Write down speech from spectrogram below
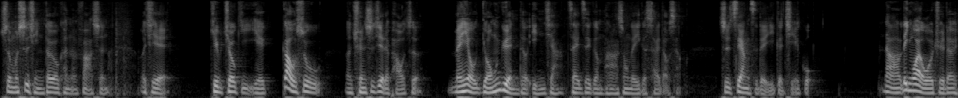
什么事情都有可能发生，而且 Kipchoge 也告诉呃全世界的跑者，没有永远的赢家，在这个马拉松的一个赛道上是这样子的一个结果。那另外，我觉得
